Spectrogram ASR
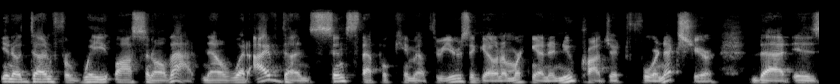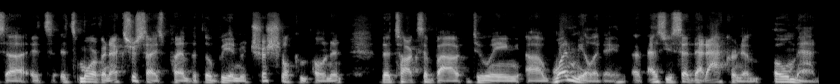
you know done for weight loss and all that now what i've done since that book came out three years ago and i'm working on a new project for next year that is uh, it's it's more of an exercise plan but there'll be a nutritional component that talks about doing uh, one meal a day as you said that acronym omad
